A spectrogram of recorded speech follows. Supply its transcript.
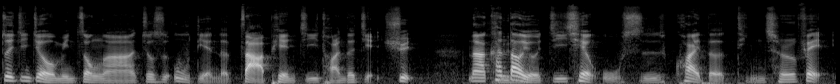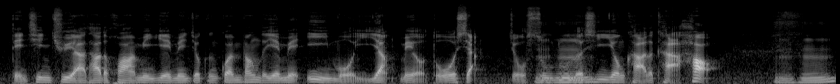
最近就有民众啊，就是误点了诈骗集团的简讯。那看到有积欠五十块的停车费。点进去啊，它的画面页面就跟官方的页面一模一样，没有多想就输入了信用卡的卡号。嗯哼，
